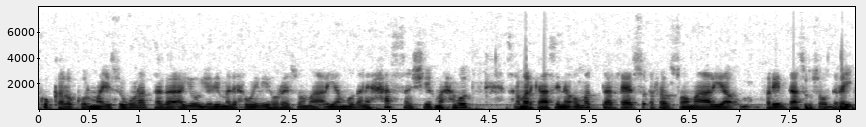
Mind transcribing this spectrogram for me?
ku kala kulma isuguna taga ayuu yidhi madaxweynihii hore soomaaliya. Mudane xasan sheekh maxamuud islamarkaasina ummadda reer soomaaliya fariintaasi u soo diray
